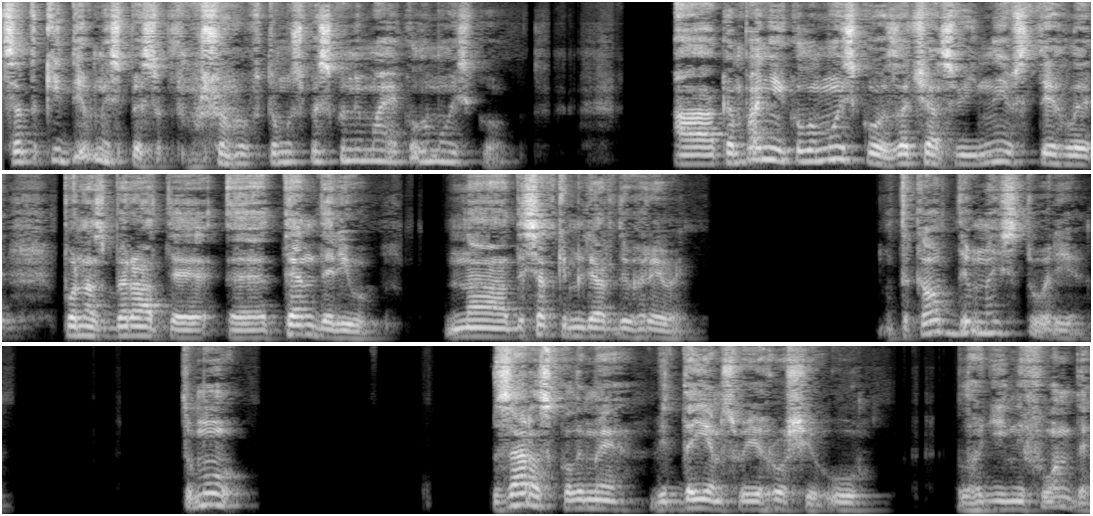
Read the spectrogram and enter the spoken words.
це такий дивний список, тому що в тому списку немає Коломойського. А компанії Коломойського за час війни встигли поназбирати е, тендерів на десятки мільярдів гривень. Така от дивна історія. Тому зараз, коли ми віддаємо свої гроші у благодійні фонди,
